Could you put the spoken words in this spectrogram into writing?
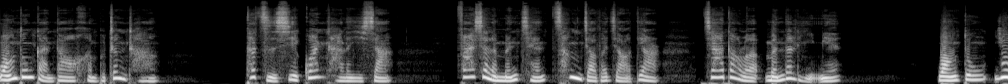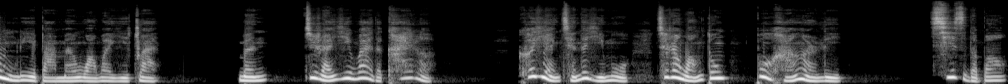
王东感到很不正常，他仔细观察了一下，发现了门前蹭脚的脚垫儿夹到了门的里面。王东用力把门往外一拽，门居然意外的开了。可眼前的一幕却让王东不寒而栗：妻子的包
